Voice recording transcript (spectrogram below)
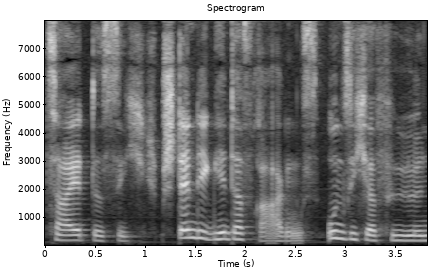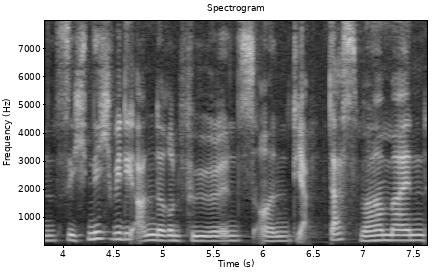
Zeit des sich ständigen Hinterfragens, unsicher fühlens, sich nicht wie die anderen fühlens. Und ja, das war mein,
